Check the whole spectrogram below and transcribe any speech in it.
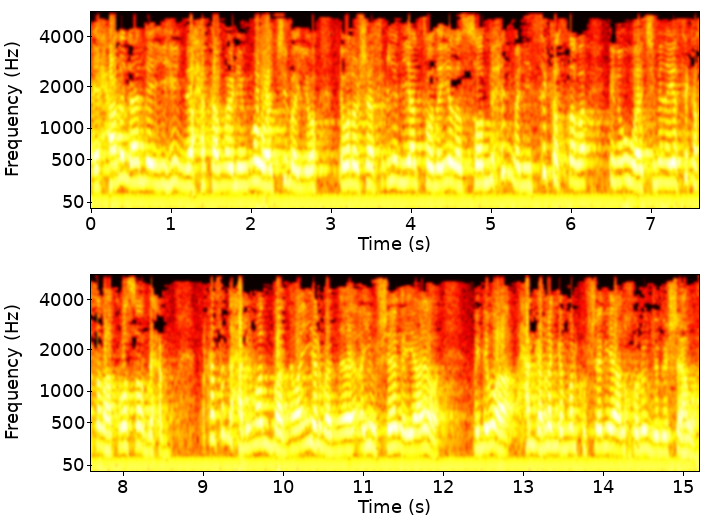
ay xaaladaa leeyihiin xataa mayidhi ma waajibayo. Walow shaaficiyadii agtooda iyada soo bixin mani si kastaba inuu uwaajibinayo si kastaba ha kuba soo bixin. Marka saddex arrimood baan waa in yar baan ayuu sheegayaayo. Midi waa xagga ragga markuu sheegaya alkhuruuju bishahwa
